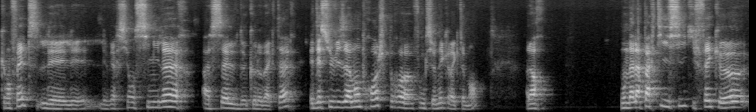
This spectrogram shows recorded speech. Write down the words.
Qu'en fait, les, les, versions similaires à celles de Colobacter étaient suffisamment proches pour euh, fonctionner correctement. Alors, on a la partie ici qui fait que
